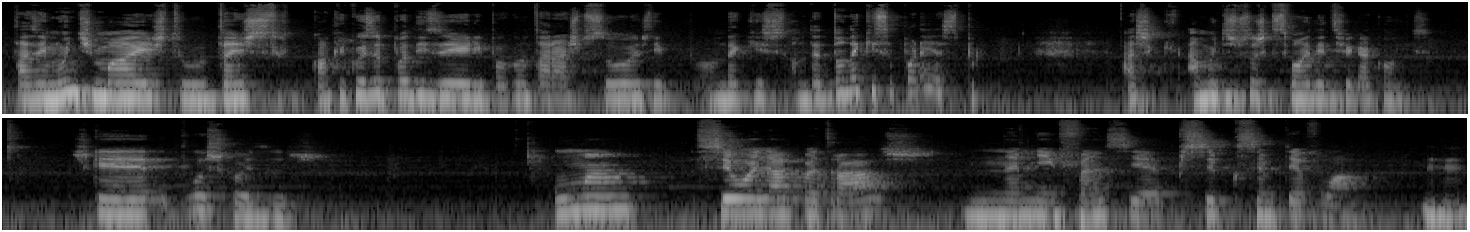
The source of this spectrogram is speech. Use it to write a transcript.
estás em muitos meios, tu tens qualquer coisa para dizer e para contar às pessoas, tipo, onde é que isso, onde, de onde é que isso aparece? Porque acho que há muitas pessoas que se vão identificar com isso. Acho que é duas coisas. Uma, se eu olhar para trás, na minha infância, percebo que sempre esteve lá. Uhum.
